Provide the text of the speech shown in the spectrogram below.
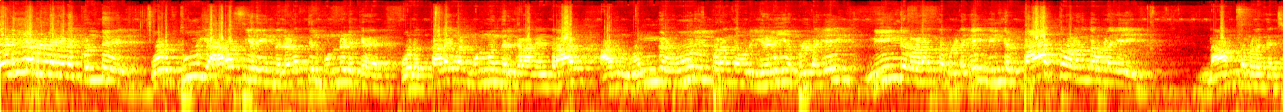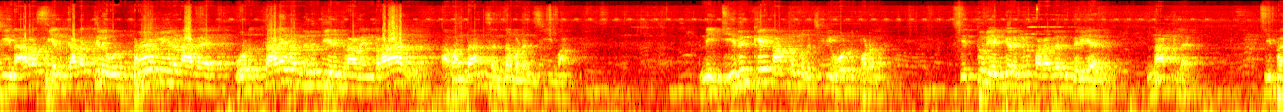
எளிய பிள்ளைகளை கொண்டு ஒரு தூய அரசியலை இந்த நிலத்தில் முன்னெடுக்க ஒரு தலைவன் முன் வந்திருக்கிறான் என்றால் அது உங்கள் ஊரில் பிறந்த ஒரு எளிய பிள்ளையை நீங்கள் வளர்த்த பிள்ளையை நீங்கள் பார்த்து வளர்ந்த பிள்ளையை நாம் தமிழர் கட்சியின் அரசியல் களத்தில் ஒரு போர் வீரனாக ஒரு தலைவன் நிறுத்தி இருக்கிறான் என்றால் அவன்தான் செந்தமலன் சீமான். நீ இதுக்கே நாம் தமிழர் கட்சிக்கு ஓட்டு போடணும். சித்தூர் எங்கே இருக்குன்னு பல பேருக்கு தெரியாது நாட்டில். இப்போ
